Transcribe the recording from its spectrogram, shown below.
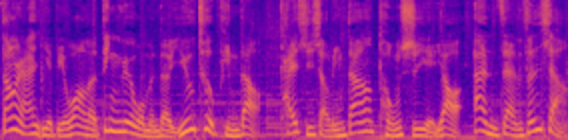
当然，也别忘了订阅我们的 YouTube 频道，开启小铃铛，同时也要按赞分享，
